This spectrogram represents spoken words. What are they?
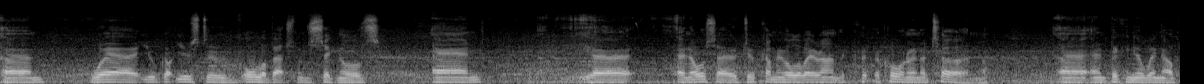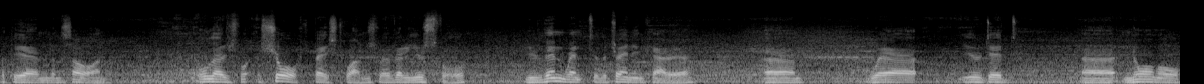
um, where you got used to all the batsmen's signals and uh, and also to coming all the way around the, the corner in a turn uh, and picking a wing up at the end and so on all those short-based ones were very useful. You then went to the training carrier um, where you did uh, normal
